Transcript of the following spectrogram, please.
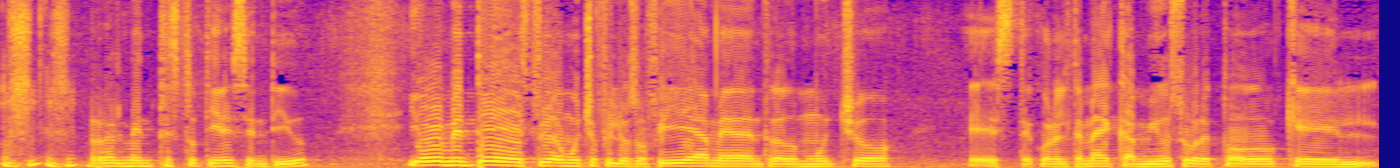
¿Realmente esto tiene sentido? Y obviamente he estudiado mucho filosofía, me he adentrado mucho este, con el tema de Camus, sobre todo, que el-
